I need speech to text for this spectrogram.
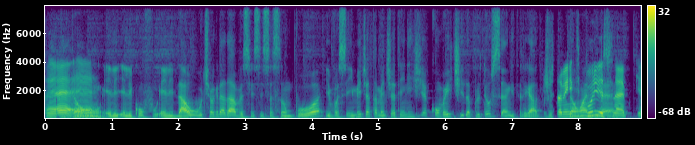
é, é. Então, ele, ele, confu- ele dá o útil ao agradável, assim, a sensação boa e você imediatamente já tem energia convertida pro teu sangue, tá ligado? Justamente Então, por isso, é- né? Porque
